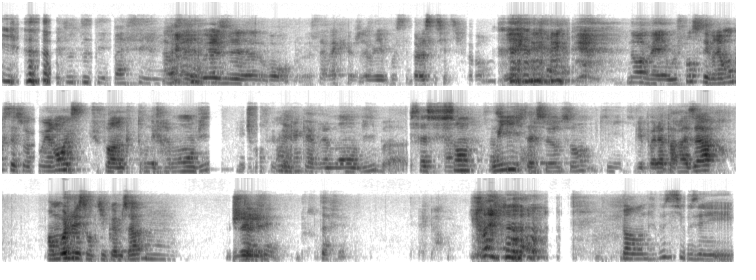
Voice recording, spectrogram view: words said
oui tout, tout est passé. Ah ouais, ouais, je- bon, ça va que j'avais bossé dans l'associatif avant. mais- non, mais je pense que c'est vraiment que ça soit cohérent et que tu enfin, que en aies vraiment envie. Et je pense que quelqu'un qui a vraiment envie, bah, Ça se sent. ça, oui, ça se ressent, qu'il n'est pas là par hasard. Enfin, moi, je l'ai senti comme ça. Mm, Tout à fait. Tout à fait. Ben, du coup, si vous avez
